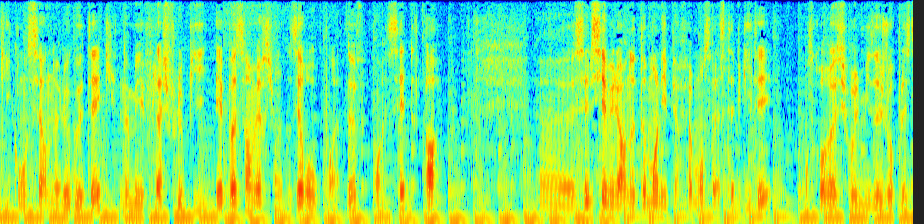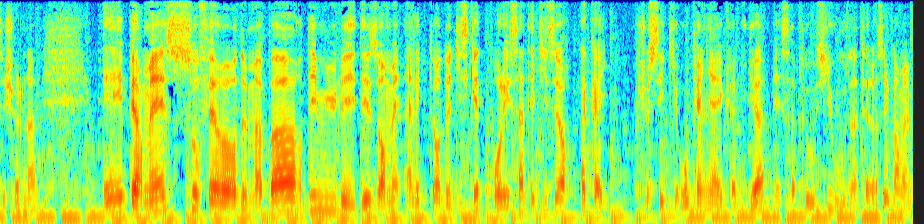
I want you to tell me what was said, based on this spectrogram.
qui concerne le Gotek, nommé Flash Floppy, est passé en version 0.9.7a. Euh, celle-ci améliore notamment les performances et la stabilité, on se croirait sur une mise à jour PlayStation là, et permet, sauf erreur de ma part, d'émuler désormais un lecteur de disquette pour les synthétiseurs Akai. Je sais qu'il n'y a aucun lien avec l'Amiga, mais ça peut aussi vous intéresser quand même.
